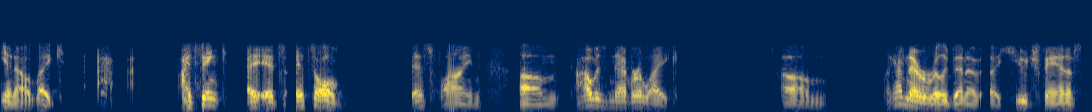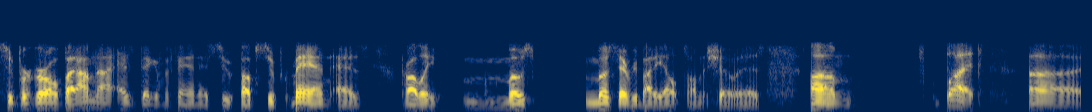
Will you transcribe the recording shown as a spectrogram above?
you know, like I think it's it's all it's fine. Um, I was never like um like I've never really been a, a huge fan of Supergirl, but I'm not as big of a fan as of Superman as probably most most everybody else on the show is. Um, but uh,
